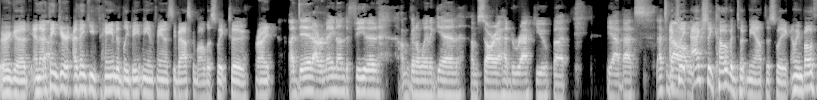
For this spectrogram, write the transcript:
Very good. And Yeah. I think you're I think you've handedly beat me in fantasy basketball this week too, right? I did. I remain undefeated. I'm gonna win again. I'm sorry I had to wreck you, but yeah, that's that's about Actually all. actually COVID took me out this week. I mean both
